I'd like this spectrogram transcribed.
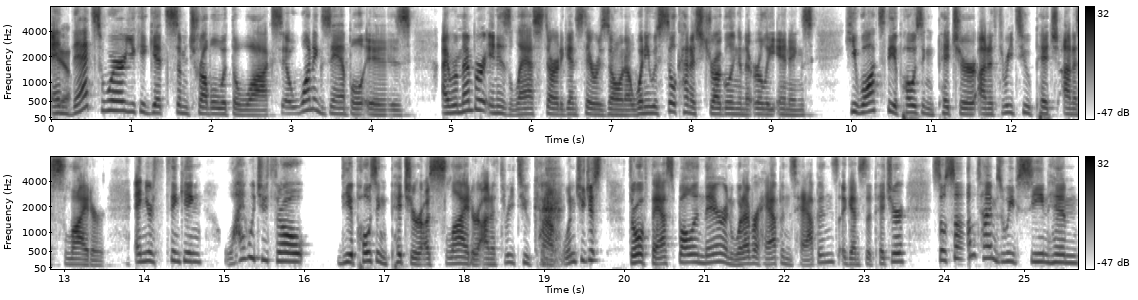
And yeah. that's where you could get some trouble with the walks. Uh, one example is I remember in his last start against Arizona, when he was still kind of struggling in the early innings, he walked the opposing pitcher on a 3 2 pitch on a slider. And you're thinking, why would you throw the opposing pitcher a slider on a 3-2 count. Wouldn't you just throw a fastball in there and whatever happens happens against the pitcher? So sometimes we've seen him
